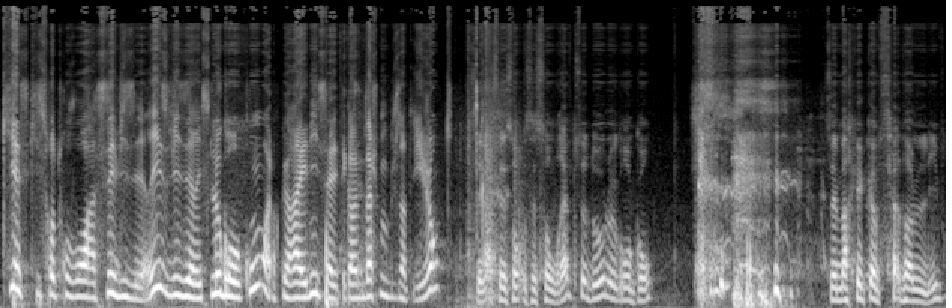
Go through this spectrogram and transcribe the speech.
qui est-ce qui se retrouvera? C'est Viserys. Viserys, le gros con, alors que Rhaenys, elle était quand même vachement plus intelligente. C'est c'est son, c'est son vrai pseudo, le gros con C'est marqué comme ça dans le livre.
